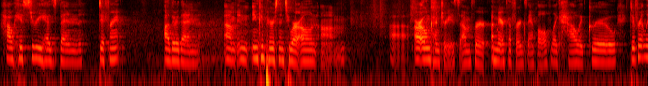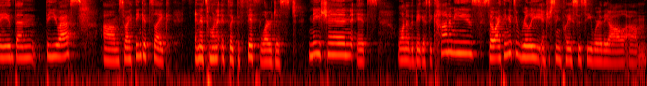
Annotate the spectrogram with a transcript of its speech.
how history has been different, other than um, in in comparison to our own um, uh, our own countries. Um, for America, for example, like how it grew differently than the U.S. Um, so I think it's like, and it's one. It's like the fifth largest nation. It's one of the biggest economies. So I think it's a really interesting place to see where they all um,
